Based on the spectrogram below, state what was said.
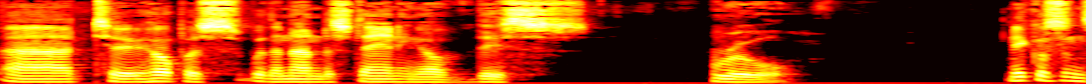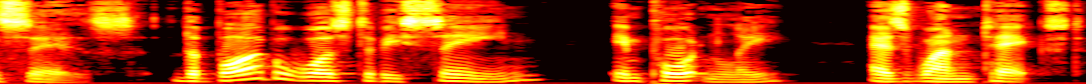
uh, to help us with an understanding of this rule. Nicolson says, the Bible was to be seen, importantly, as one text.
